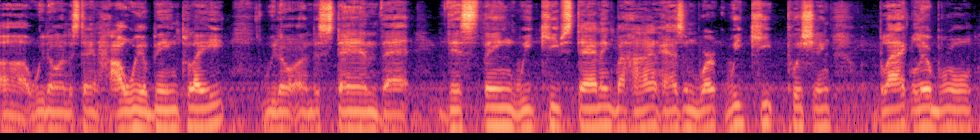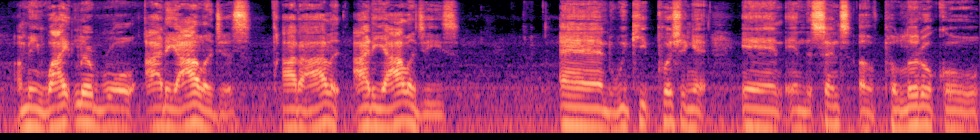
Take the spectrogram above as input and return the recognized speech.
Uh, we don't understand how we're being played. We don't understand that this thing we keep standing behind hasn't worked. We keep pushing black liberal, I mean, white liberal ideologists, ideologies, and we keep pushing it in, in the sense of political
